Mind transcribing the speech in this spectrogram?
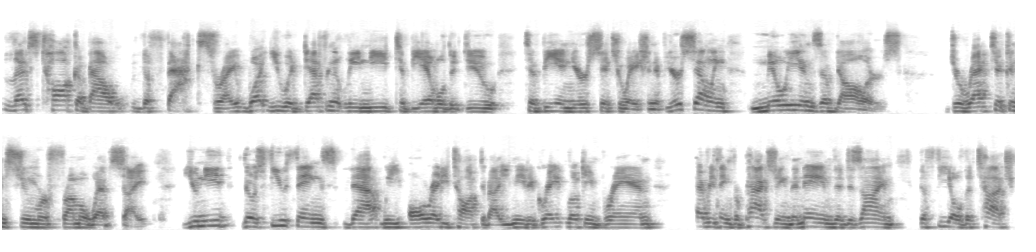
let's talk about the facts, right? What you would definitely need to be able to do to be in your situation. If you're selling millions of dollars direct to consumer from a website, you need those few things that we already talked about. You need a great looking brand, everything from packaging, the name, the design, the feel, the touch,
